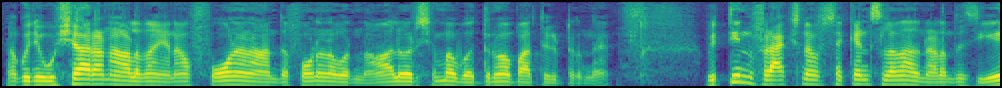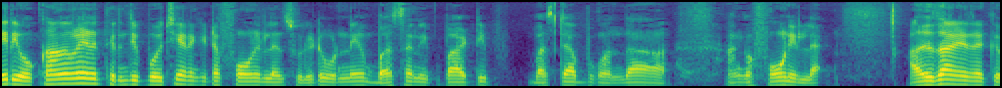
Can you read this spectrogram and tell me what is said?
நான் கொஞ்சம் உஷாரான ஆள் தான். ஏன்னா ஃபோனை நான் அந்த ஃபோனை நான் ஒரு நாலு வருஷமாக பத்திரமா பார்த்துக்கிட்டு இருந்தேன். வித்தின் ஃப்ராக்ஷன் ஆஃப் செகண்ட்ஸில் தான் அது நடந்துச்சு. ஏறி உட்காந்து எனக்கு தெரிஞ்சு போச்சு என்கிட்ட ஃபோன் இல்லைன்னு சொல்லிட்டு. உடனே பஸ்ஸை நிப்பாட்டி பஸ் ஸ்டாப்புக்கு வந்தால் அங்கே ஃபோன் இல்லை. அதுதான் எனக்கு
